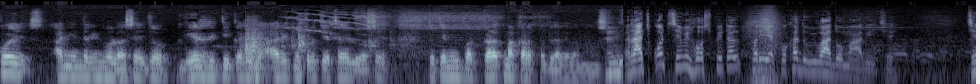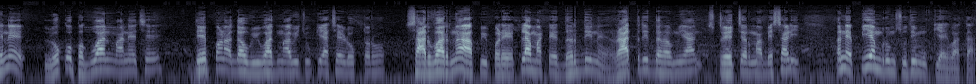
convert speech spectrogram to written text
કોઈ આની અંદર ઇન્વોલ્વ હશે, જો ગેરરીતિ કરીને આ રીતનું કૃત્ય થયેલું હશે તો તેની કડકમાં કડક પગલાં લેવામાં આવશે. રાજકોટ સિવિલ હોસ્પિટલ ફરી એક વખત વિવાદોમાં આવી છે. જેને લોકો ભગવાન માને છે, તે પણ અગાઉ વિવાદમાં આવી ચૂક્યા છે ડોક્ટરો. સારવાર ન આપવી પડે એટલા માટે દર્દીને રાત્રિ દરમિયાન સ્ટ્રેચરમાં બેસાડી અને પીએમ રૂમ સુધી મૂકી આવ્યા હતા.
